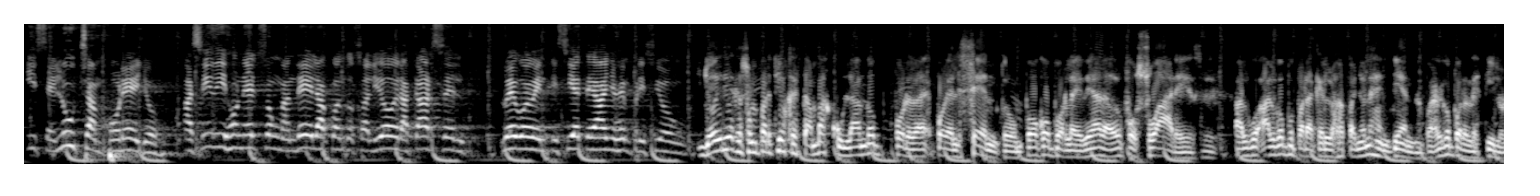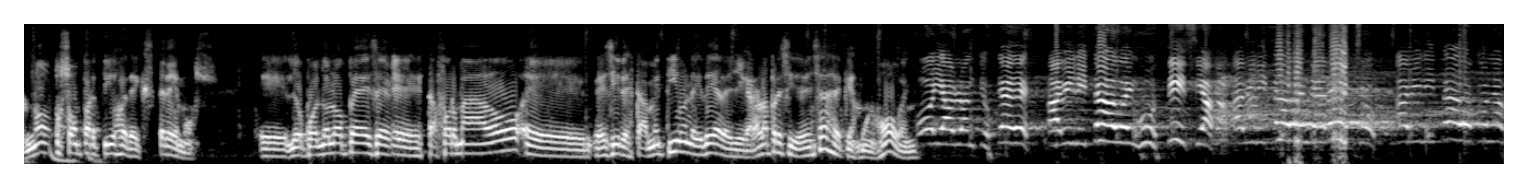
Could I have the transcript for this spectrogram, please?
y se luchan por ellos. Así dijo Nelson Mandela cuando salió de la cárcel luego de 27 años en prisión. Yo diría que son partidos que están basculando por, la- por el centro, un poco por la idea de Adolfo Suárez, algo, algo para que los españoles entiendan, por algo por el estilo. No son partidos de extremos. Eh, Leopoldo López eh, está formado, eh, es decir, está metido en la idea de llegar a la presidencia desde que es muy joven. Hoy hablo ante ustedes habilitado en justicia, habilitado en derecho, habilitado con la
